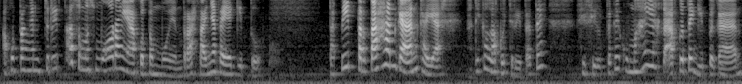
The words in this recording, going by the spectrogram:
Aku pengen cerita sama semua orang yang aku temuin. Rasanya kayak gitu. Tapi tertahan kan kayak nanti kalau aku cerita teh si Silpe teh kumaha ya ke aku teh? Gitu kan.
